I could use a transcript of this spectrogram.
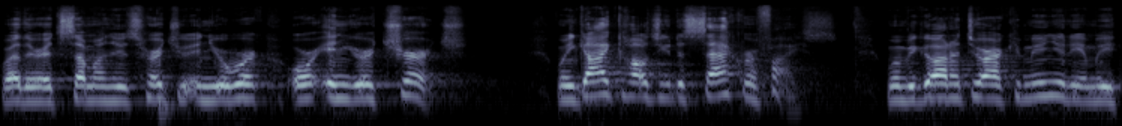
whether it's someone who's hurt you in your work or in your church. When God calls you to sacrifice, when we go out into our community and we,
